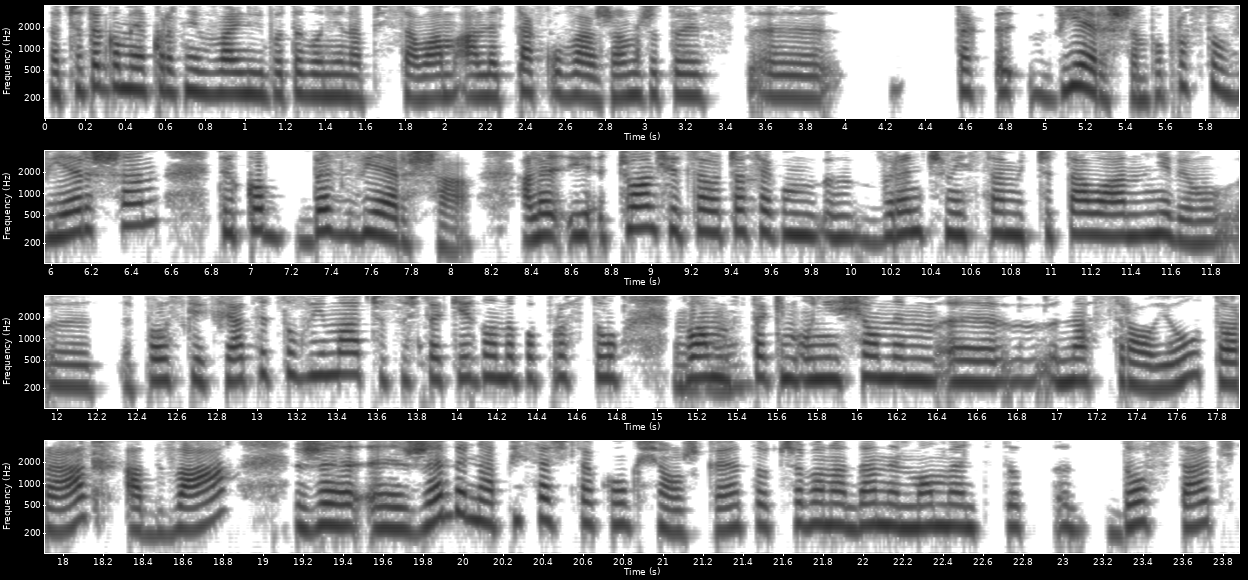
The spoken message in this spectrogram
Znaczy tego mi akurat nie wywalili, bo tego nie napisałam, ale tak uważam, że to jest y, tak e, wierszem, po prostu wierszem, tylko bez wiersza. Ale czułam się cały czas, jakbym wręcz miejscami czytała, nie wiem, e, Polskie Kwiaty Tuwima, czy coś takiego, no po prostu byłam mhm. w takim uniesionym e, nastroju, to raz, a dwa, że żeby napisać taką książkę, to trzeba na dany moment do, dostać,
